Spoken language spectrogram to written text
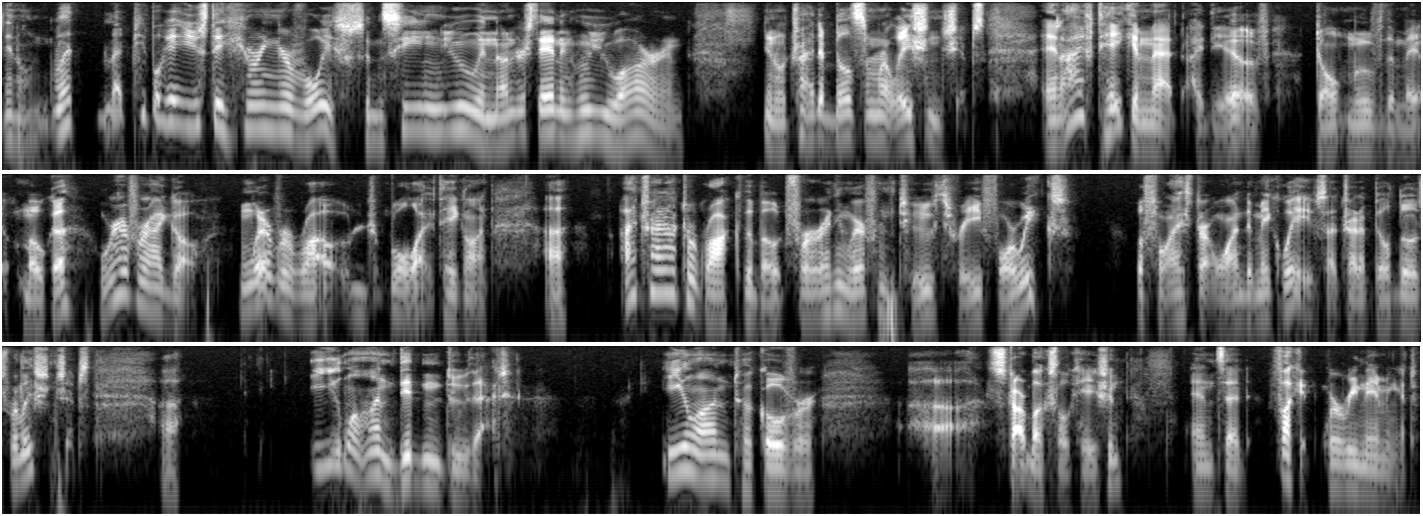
you know, let let people get used to hearing your voice and seeing you and understanding who you are, and you know, try to build some relationships. And I've taken that idea of don't move the mocha wherever I go, and whatever role I take on. Uh, I try not to rock the boat for anywhere from two, three, four weeks before I start wanting to make waves. I try to build those relationships. Uh, Elon didn't do that. Elon took over uh, Starbucks location and said, fuck it, we're renaming it.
